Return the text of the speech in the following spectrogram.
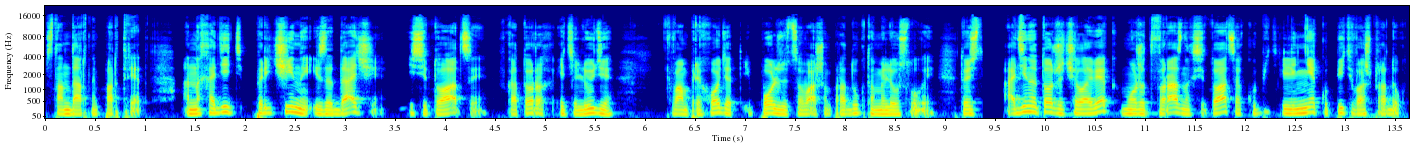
стандартный портрет, а находить причины и задачи и ситуации, в которых эти люди к вам приходят и пользуются вашим продуктом или услугой. То есть один и тот же человек может в разных ситуациях купить или не купить ваш продукт.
